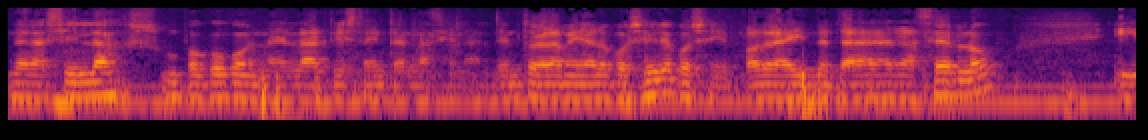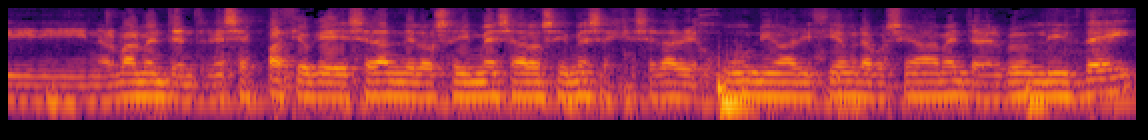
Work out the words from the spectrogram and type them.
de las islas un poco con el artista internacional. Dentro de la medida de lo posible, pues se podrá intentar hacerlo y, normalmente entre ese espacio que serán de los seis meses a los seis meses, que será de junio a diciembre aproximadamente, en el Blue Leaf Day,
